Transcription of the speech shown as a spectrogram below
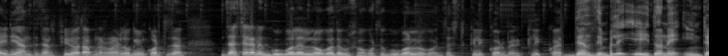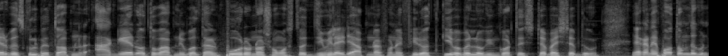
আইডি আনতে চান, ফেরত আপনার ফোনে লগ ইন করতে চান জাস্ট এখানে গুগলের লোগো দেখুন শো করছে গুগল লোগো জাস্ট ক্লিক করবেন ক্লিক করে। দেন সিম্পলি এই ধরনের ইন্টারভেস খুলবে। তো আপনার আগের অথবা আপনি বলতে পারেন পুরনো সমস্ত জিমেল আইডি আপনার ফোনে ফেরত কীভাবে লগ ইন করতে স্টেপ বাই স্টেপ দেখুন। এখানে প্রথম দেখুন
